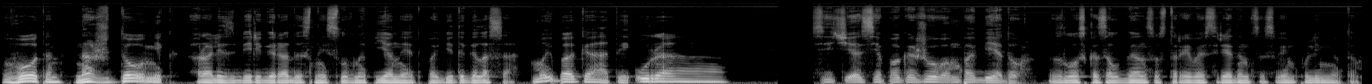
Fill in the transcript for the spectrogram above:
«Вот он, наш домик!» — орали с берега радостные, словно пьяные от победы голоса. «Мы богаты! Ура!» «Сейчас я покажу вам победу», — зло сказал Ганс, устраиваясь рядом со своим пулеметом.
